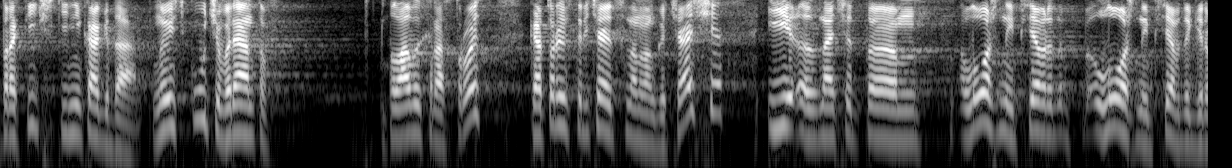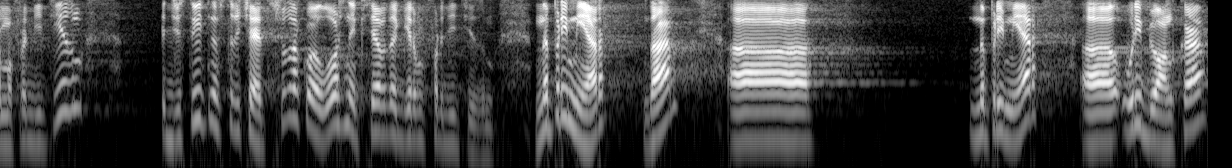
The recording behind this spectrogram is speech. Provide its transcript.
практически никогда. Но есть куча вариантов половых расстройств, которые встречаются намного чаще. И, э, значит, эм, ложный, псевдо, ложный псевдогермафродитизм действительно встречается. Что такое ложный псевдогермафродитизм? Например, да, э, например э, у ребенка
